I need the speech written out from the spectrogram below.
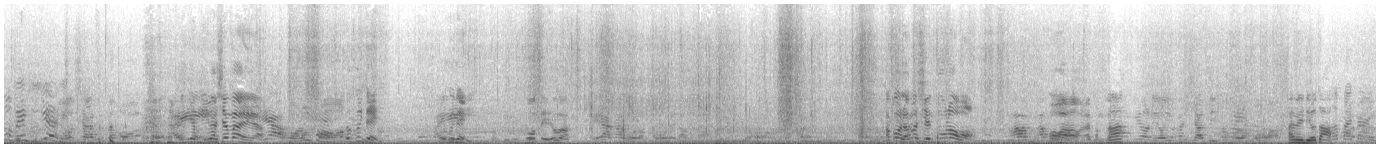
我买鱼啊！哎呀，鱼啊，什么呀？都几地？都几地？五地好啊。啊，哥，咱们先猪肉哦。啊啊，好啊，来捧啊。留一份虾子送火龙果啊。还没留到。白带鱼。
